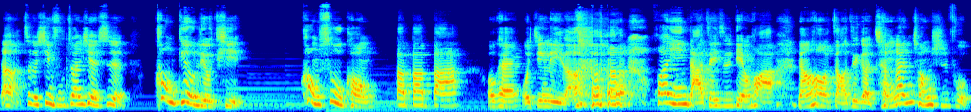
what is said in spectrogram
呃，这个幸福专线是控六六七控诉控八八八，OK，我尽力了，欢迎打这支电话，然后找这个陈安窗师傅。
